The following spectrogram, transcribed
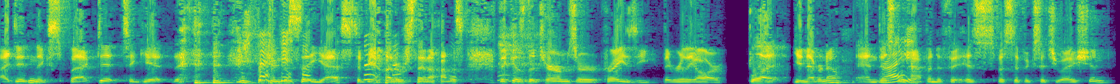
I didn't expect it to get for him to say yes. To be 100 percent honest, because the terms are crazy. They really are. But you never know. And this one Right. happened to fit his specific situation.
